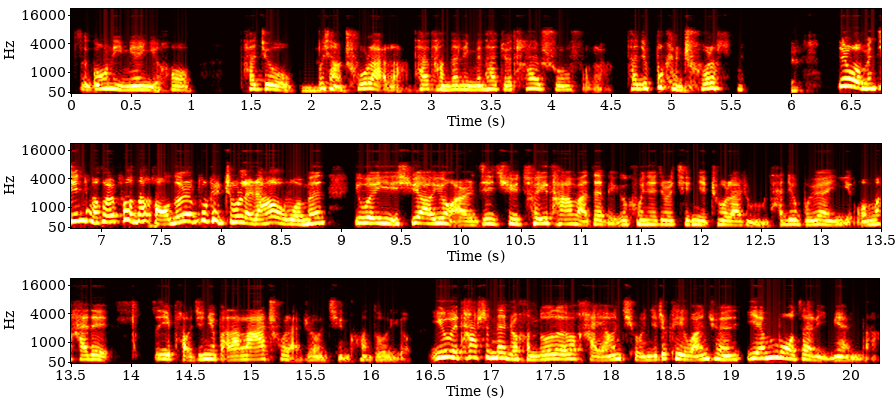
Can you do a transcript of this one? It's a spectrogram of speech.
子宫里面以后，他就不想出来了，他躺在里面，他觉得太舒服了，他就不肯出来。就我们经常会碰到好多人不肯出来，然后我们因为需要用耳机去催他嘛，在哪个空间就是请你出来什么，他就不愿意，我们还得自己跑进去把他拉出来，这种情况都有。因为他是那种很多的海洋球，你是可以完全淹没在里面的。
